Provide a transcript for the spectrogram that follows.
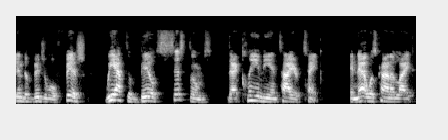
individual fish. We have to build systems that clean the entire tank. And that was kind of like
